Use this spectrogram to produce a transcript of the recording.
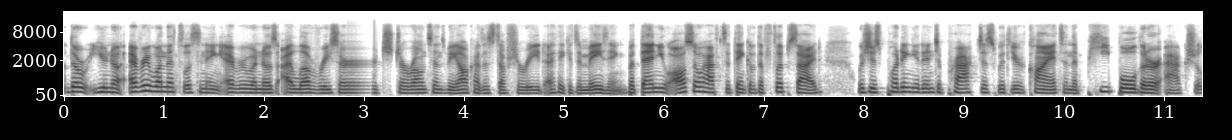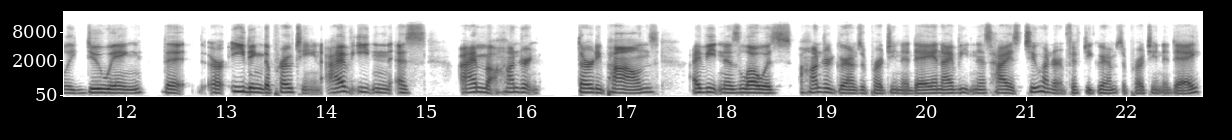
the you know everyone that's listening everyone knows i love research. Daron sends me all kinds of stuff to read. I think it's amazing. But then you also have to think of the flip side which is putting it into practice with your clients and the people that are actually doing that or eating the protein. I've eaten as i'm 130 pounds. I've eaten as low as 100 grams of protein a day and i've eaten as high as 250 grams of protein a day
